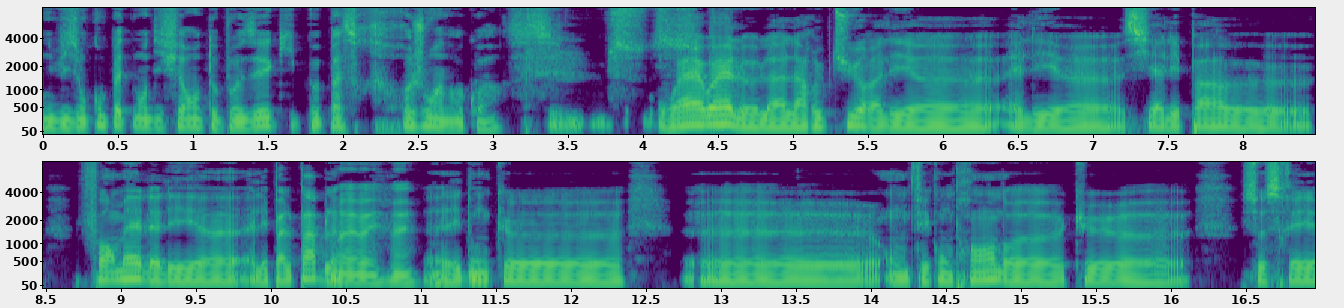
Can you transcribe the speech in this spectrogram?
une vision complètement différente, opposée, qui peut pas se rejoindre, quoi. Ouais, ouais, la rupture, elle est, euh, elle est, euh, si elle est pas euh, formelle, elle est, euh, elle est palpable. Ouais, ouais, ouais. Euh, Et donc, euh, euh, on me fait comprendre euh, que ce serait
